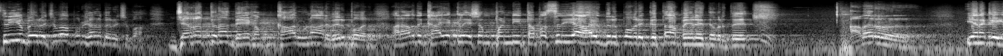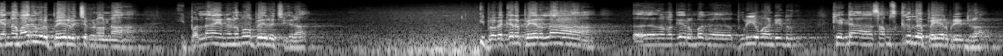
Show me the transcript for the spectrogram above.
ஸ்திரீயும் பேர் வச்சுப்பா புருஷாலும் பேர் வச்சுப்பா. ஜரத்னா தேகம் காருனா அவர் வெறுப்பவர். அதாவது காயக்லேசம் பண்ணி தபஸ்லையே ஆழ்ந்திருப்பவருக்கு தான் பேரை தவிர்த்து அவர் எனக்கு என்ன மாதிரி ஒரு பேர் வச்சுக்கணும்னா இப்பெல்லாம் என்னென்னமோ பேர் வச்சுக்கிறா. இப்போ வைக்கிற பேரெல்லாம் நமக்கு ரொம்ப க- புரிய மாட்டேன்றது. கேட்டால் சம்ஸ்கிருத பெயர் அப்படின்றா.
